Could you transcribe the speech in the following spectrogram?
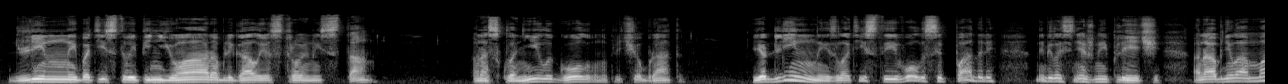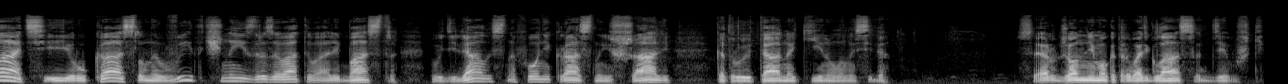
Длинный батистовый пеньюар облегал ее стройный стан. Она склонила голову на плечо брата. Ее длинные золотистые волосы падали на белоснежные плечи. Она обняла мать, и ее рука, словно выточенная из розоватого алебастра, выделялась на фоне красной шали, которую та накинула на себя. Сэр Джон не мог оторвать глаз от девушки.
